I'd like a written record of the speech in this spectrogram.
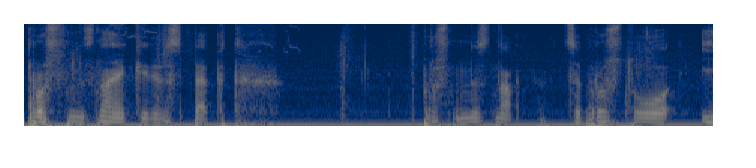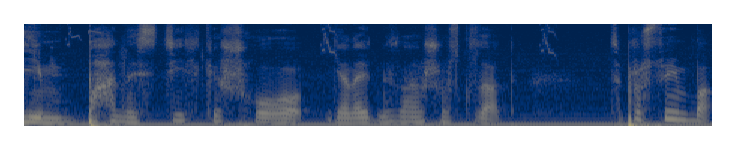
просто не знаю, який респект. Просто не знаю. Це просто імба настільки, що я навіть не знаю, що сказати. Це просто імба.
